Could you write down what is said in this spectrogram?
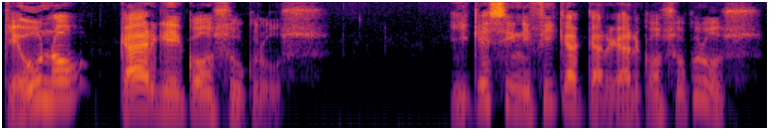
que uno cargue con su cruz. ¿Y qué significa cargar con su cruz?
